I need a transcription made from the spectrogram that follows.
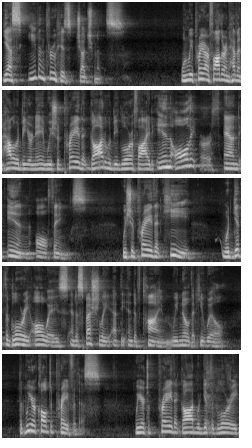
Yes, even through his judgments. When we pray, Our Father in heaven, hallowed be your name, we should pray that God would be glorified in all the earth and in all things. We should pray that He would get the glory always, and especially at the end of time. We know that He will. But we are called to pray for this. We are to pray that God would get the glory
